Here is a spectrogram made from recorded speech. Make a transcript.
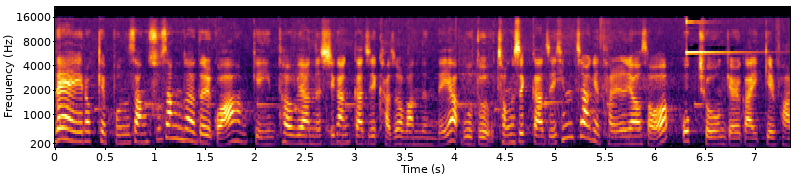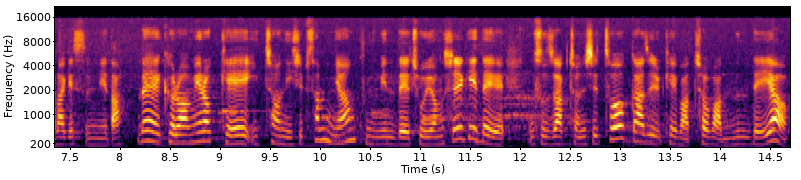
네, 이렇게 본상 수상자들과 함께 인터뷰하는 시간까지 가져봤는데요. 모두 정시까지 힘차게 달려서 꼭 좋은 결과 있길 바라겠습니다. 네, 그럼 이렇게 2023년 국민대 조영 실기대회 우수작 전시 투어까지 이렇게 맞춰봤는데요.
